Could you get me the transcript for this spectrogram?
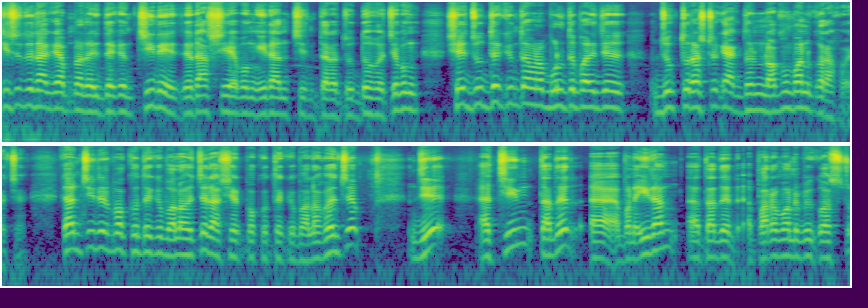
কিছুদিন আগে আপনারা এই দেখেন চীনে যে রাশিয়া এবং ইরান, চীন তারা যুদ্ধ হয়েছে এবং সেই যুদ্ধে কিন্তু আমরা বলতে পারি যে, যুক্তরাষ্ট্রকে এক ধরনের অপমান করা হয়েছে। কারণ চীনের পক্ষ থেকে বলা হয়েছে, রাশিয়ার পক্ষ থেকে বলা হয়েছে যে চীন তাদের মানে ইরান তাদের পারমাণবিক অস্ত্র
